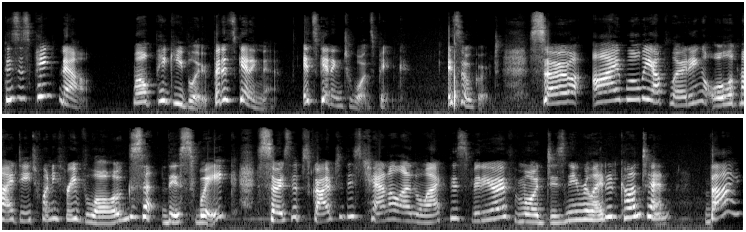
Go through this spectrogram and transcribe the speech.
this is pink now. Well, pinky blue, but it's getting there. It's getting towards pink. It's all good. So I will be uploading all of my D23 vlogs this week. So subscribe to this channel and like this video for more Disney related content. Bye!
